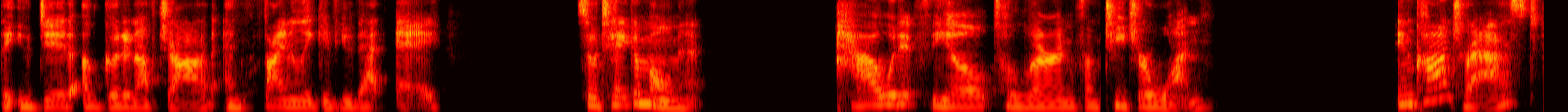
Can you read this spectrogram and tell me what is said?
that you did a good enough job and finally give you that A. So take a moment. How would it feel to learn from teacher 1 in contrast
